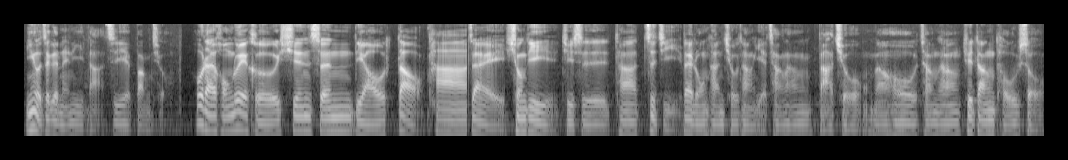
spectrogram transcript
你有这个能力打职业棒球。后来洪瑞和先生聊到他在兄弟，其实他自己在龙潭球场也常常打球，然后常常去当投手。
